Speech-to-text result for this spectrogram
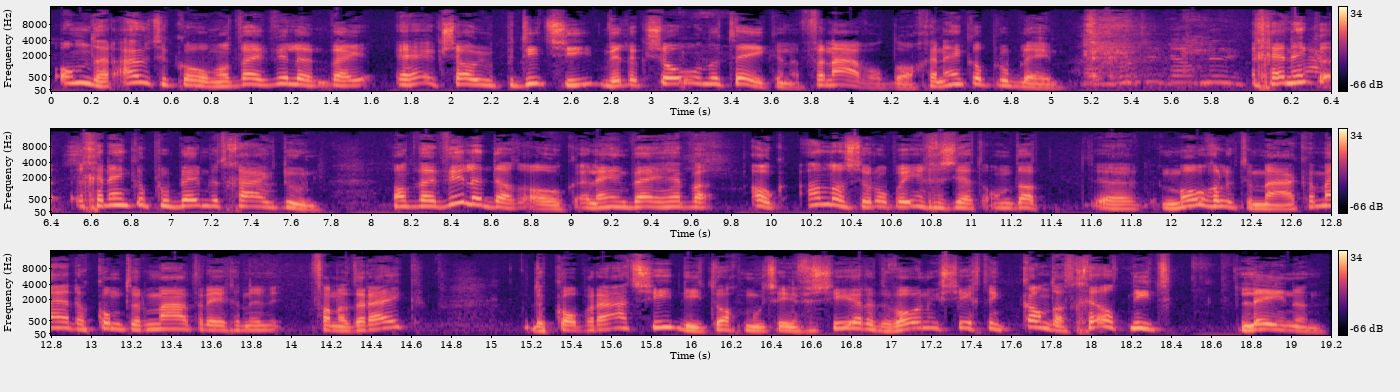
om daaruit te komen. Want wij willen... Wij, eh, ik zou uw petitie wil ik zo ondertekenen. Vanavond nog. Geen enkel probleem. Geen enkel, geen enkel probleem, dat ga ik doen. Want wij willen dat ook. Alleen wij hebben ook alles erop ingezet om dat eh, mogelijk te maken. Maar ja, dan komt er maatregelen van het Rijk. De coöperatie, die toch moet investeren. De woningstichting kan dat geld niet lenen.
